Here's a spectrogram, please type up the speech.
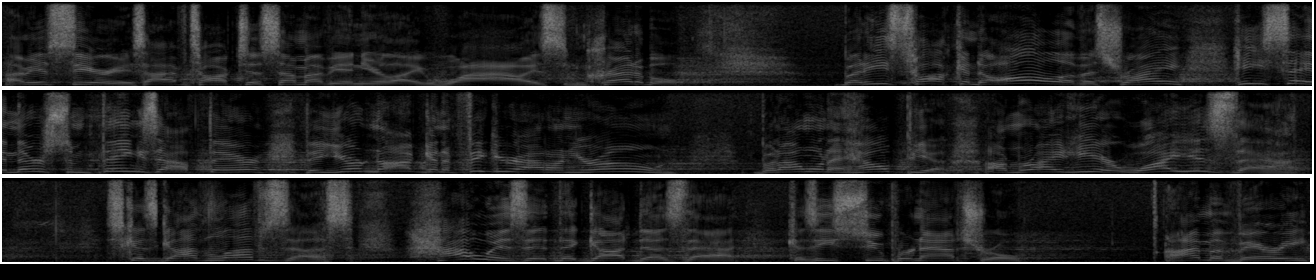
I mean, it's serious. I've talked to some of you, and you're like, wow, it's incredible. But he's talking to all of us, right? He's saying there's some things out there that you're not going to figure out on your own. But I want to help you. I'm right here. Why is that? It's because God loves us. How is it that God does that? Because he's supernatural. I'm a very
